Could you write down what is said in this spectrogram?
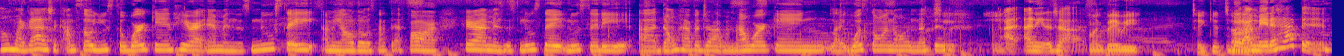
Oh my gosh, like I'm so used to working. Here I am in this new state. I mean, although it's not that far, here I am in this new state, new city. I don't have a job. I'm not working. Like, mm. what's going on? Nothing. I, I need a job. I'm like, baby, take your time. But I made it happen.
